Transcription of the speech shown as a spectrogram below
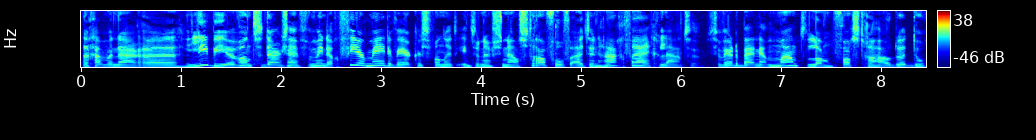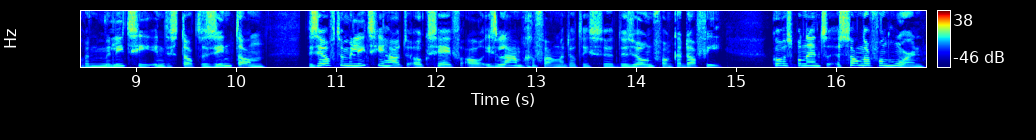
Dan gaan we naar uh, Libië, want daar zijn vanmiddag vier medewerkers van het internationaal strafhof uit Den Haag vrijgelaten. Ze werden bijna een maand lang vastgehouden door een militie in de stad Zintan. Dezelfde militie houdt ook Saif al-Islam gevangen, dat is uh, de zoon van Gaddafi. Correspondent Sander van Hoorn.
